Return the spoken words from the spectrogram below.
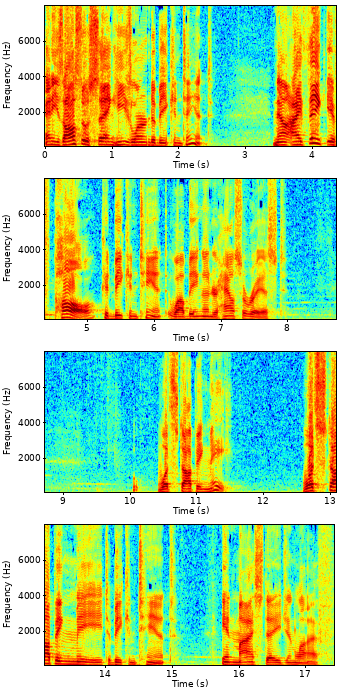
And he's also saying he's learned to be content. Now, I think if Paul could be content while being under house arrest, what's stopping me? What's stopping me to be content in my stage in life?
